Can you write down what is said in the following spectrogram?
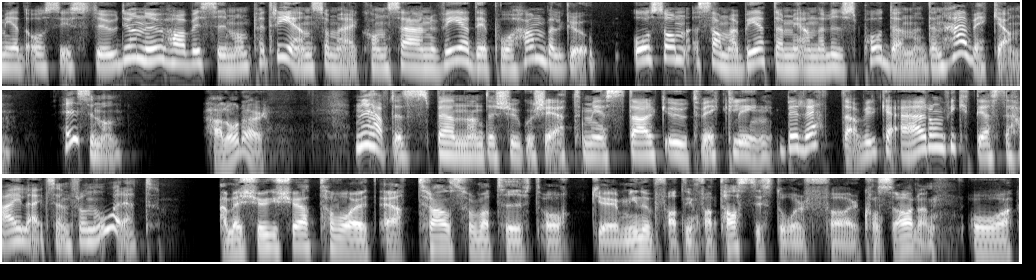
Med oss i studion nu har vi Simon Petrén som är koncern-vd på Humble Group och som samarbetar med Analyspodden den här veckan. Hej Simon! Hallå där! Ni har haft ett spännande 2021 med stark utveckling. Berätta, vilka är de viktigaste highlightsen från året? Ja, men 2021 har varit ett transformativt och eh, min uppfattning fantastiskt år för koncernen. Och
